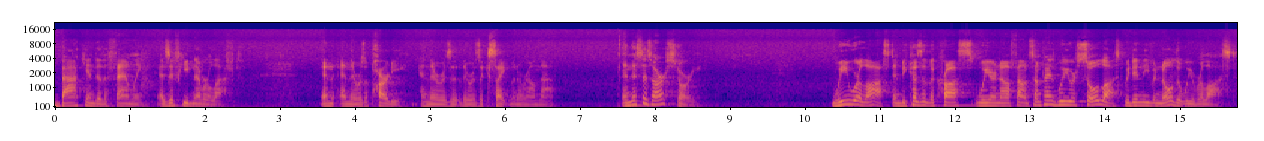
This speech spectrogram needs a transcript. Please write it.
back into the family as if he'd never left. And, and there was a party and there was, a, there was excitement around that. And this is our story. We were lost, and because of the cross, we are now found. Sometimes we were so lost, we didn't even know that we were lost.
